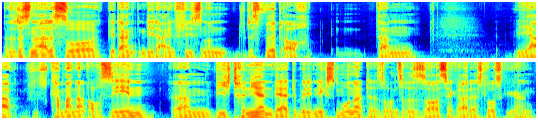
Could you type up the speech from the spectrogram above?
Also das sind alles so Gedanken, die da einfließen und das wird auch dann, ja, das kann man dann auch sehen, ähm, wie ich trainieren werde über die nächsten Monate. So unsere Saison ist ja gerade erst losgegangen.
